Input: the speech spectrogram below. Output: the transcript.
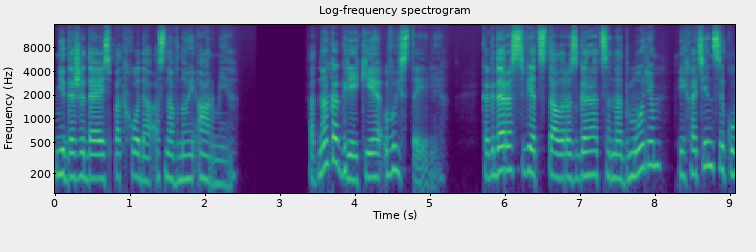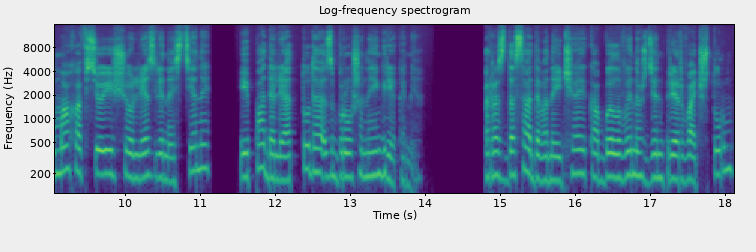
не дожидаясь подхода основной армии. Однако греки выстояли. Когда рассвет стал разгораться над морем, пехотинцы Кумаха все еще лезли на стены и падали оттуда сброшенные греками. Раздосадованный Чайка был вынужден прервать штурм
